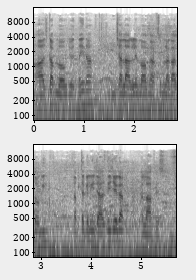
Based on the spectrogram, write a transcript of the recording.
आज का ब्लॉग जो इतना ही था। इंशाल्लाह अगले ब्लॉग में आपसे मुलाकात होगी। तब तक के लिए इजाज़त दीजिएगा। अल्लाह हाफिज़।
